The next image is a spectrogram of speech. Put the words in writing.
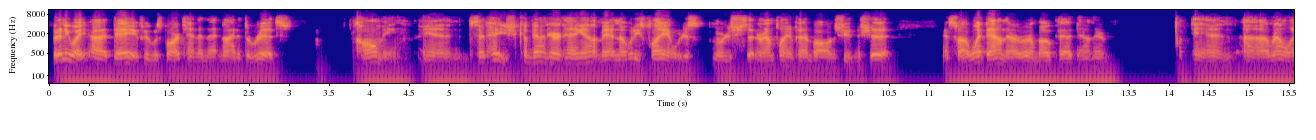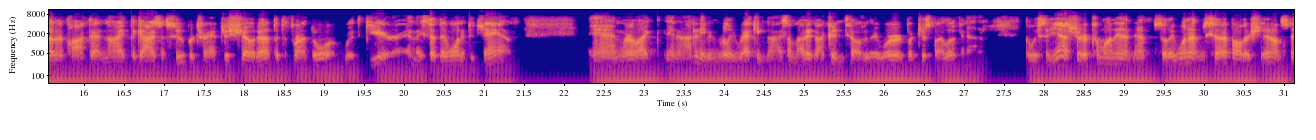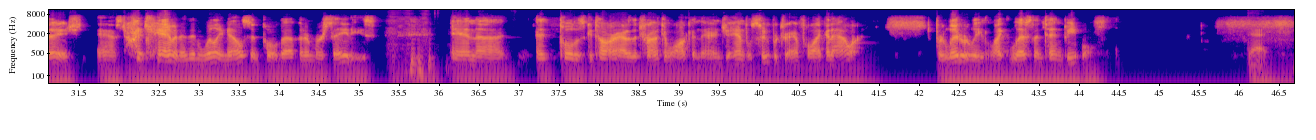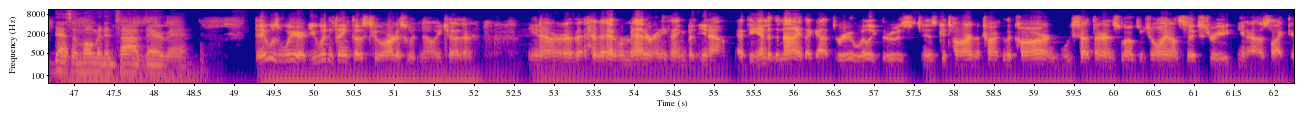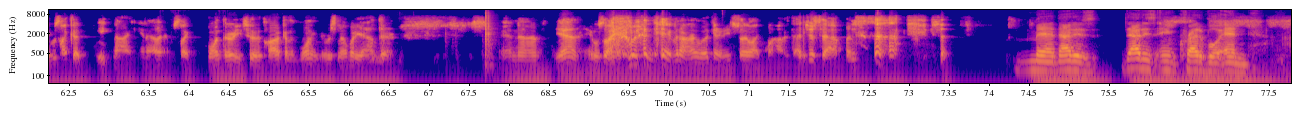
But anyway, uh, Dave, who was bartending that night at the Ritz, called me and said, "Hey, you should come down here and hang out, man. Nobody's playing. We're just we're just sitting around playing pinball and shooting the shit." And so I went down there. I rode a moped down there, and uh, around eleven o'clock that night, the guys in Supertramp just showed up at the front door with gear, and they said they wanted to jam. And we're like, you know, I didn't even really recognize them. I didn't, I couldn't tell who they were, but just by looking at them. We said, yeah, sure, come on in, man. So they went up and set up all their shit on stage and started jamming. And then Willie Nelson pulled up in a Mercedes. and uh, pulled his guitar out of the trunk and walked in there and jammed with Supertramp for like an hour, for literally like less than ten people. That that's a moment in time there, man. It was weird. You wouldn't think those two artists would know each other, you know, or have, ever met or anything. But you know, at the end of the night, they got through. Willie threw his, his guitar in the trunk of the car, and we sat there and smoked a joint on Sixth Street. You know, it was like it was like a weeknight. You know, it was like one thirty, two o'clock in the morning. There was nobody out there. And uh, yeah, it was like Dave and I are looking at each other like, "Wow, that just happened?" Man, that is that is incredible, and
